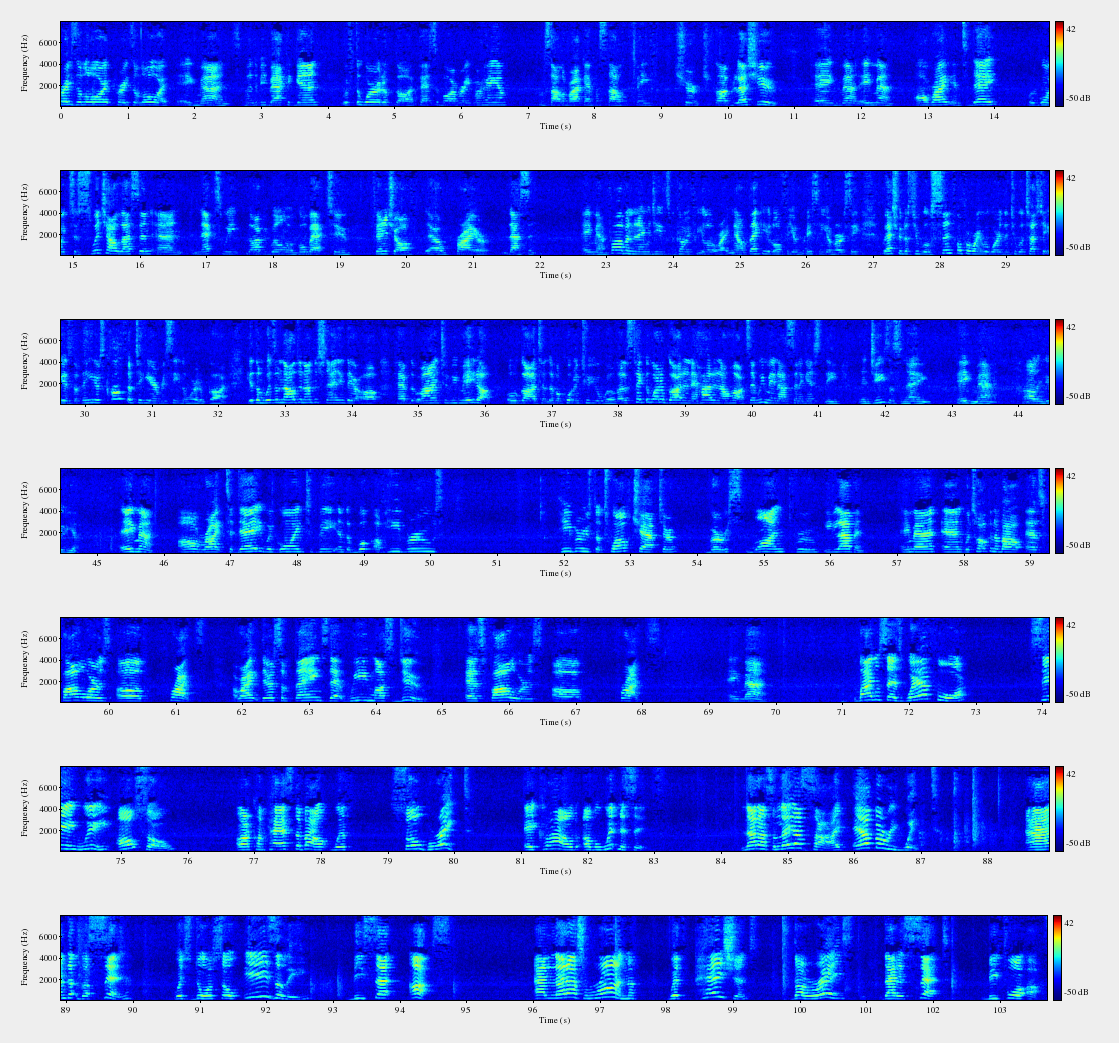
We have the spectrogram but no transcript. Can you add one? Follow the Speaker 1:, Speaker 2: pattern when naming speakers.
Speaker 1: Praise the Lord. Praise the Lord. Amen. It's good to be back again with the Word of God. Pastor Barbara Abraham from Solid Rock Apostolic Faith Church. God bless you. Amen. Amen. All right. And today we're going to switch our lesson. And next week, God be willing, we'll go back to finish off our prior lesson. Amen. Father, in the name of Jesus, we come for you, Lord, right now. Thank you, Lord, for your grace and your mercy. We ask you that you will send forth a rhema word, that you will touch the ears of the hearers, cause them to hear and receive the word of God. Give them wisdom, knowledge, and understanding thereof. Have the mind to be made up, O God, to live according to your will. Let us take the word of God and hide in our hearts, that we may not sin against thee. In Jesus' name, amen. Hallelujah. Amen. All right, today we're going to be in the book of Hebrews Hebrews, the 12th chapter, verse 1 through 11. Amen. And we're talking about as followers of Christ. All right. There's some things that we must do as followers of Christ. Amen. The Bible says, Wherefore, seeing we also are compassed about with so great a cloud of witnesses. Let us lay aside every weight and the sin which does so easily beset us. And let us run with patience the race that is set before us.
